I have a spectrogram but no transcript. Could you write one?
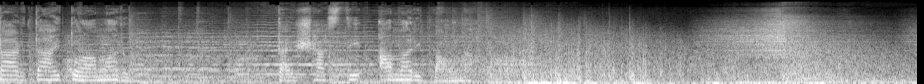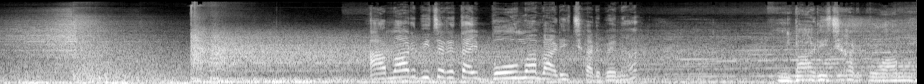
তার দায় তো আমারও। তাই শাস্তি আমারই পাওনা। আমার বিচারে তাই বৌমা বাড়ি ছাড়বে না। বাড়ি ছাড়বো আমি।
